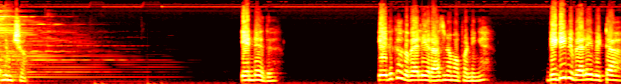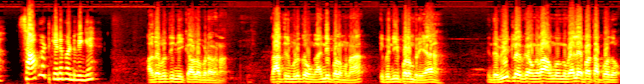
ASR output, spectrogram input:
ஒரு நிமிஷம். என்ன இது? எதுக்காக வேலையை ராஜினாமா பண்ணீங்க? திடீர்னு வேலையை விட்டா சாப்பாட்டுக்கு என்ன பண்ணுவீங்க? அதை பத்தி நீ கவலைப்பட வேணாம். ராத்திரி முழுக்க உங்க அண்ணி புலம்புனா இப்போ நீ புலம்புறியா? இந்த வீட்டில் இருக்கவங்களாம் அவங்கவுங்க வேலையை பார்த்தா போதும்.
